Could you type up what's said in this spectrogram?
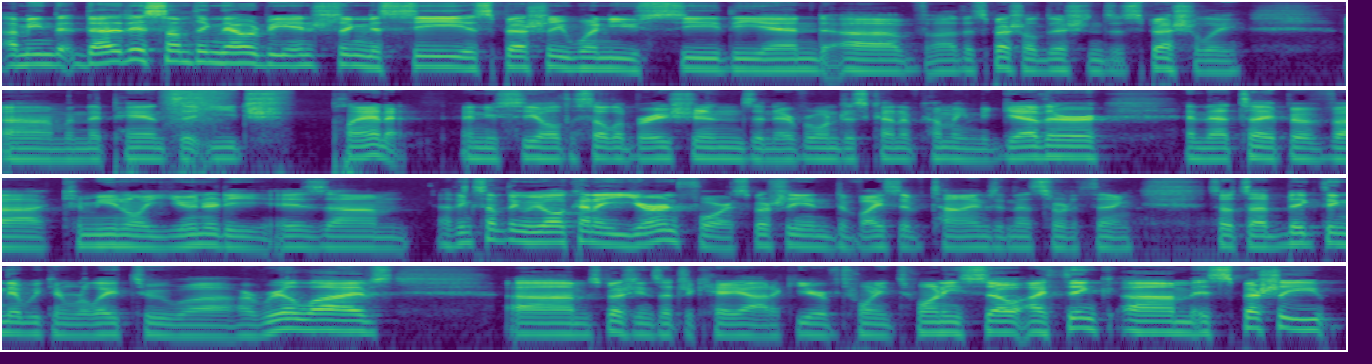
I mean, th- that is something that would be interesting to see, especially when you see the end of uh, the special editions, especially um, when they pan to each planet and you see all the celebrations and everyone just kind of coming together. And that type of uh, communal unity is um, i think something we all kind of yearn for especially in divisive times and that sort of thing. So it's a big thing that we can relate to uh, our real lives um, especially in such a chaotic year of 2020 so i think um, especially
